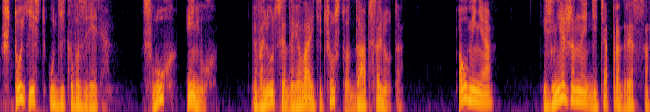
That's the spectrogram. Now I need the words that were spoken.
Что есть у дикого зверя? Слух и нюх. Эволюция довела эти чувства до абсолюта. А у меня? Изнеженное дитя прогресса.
